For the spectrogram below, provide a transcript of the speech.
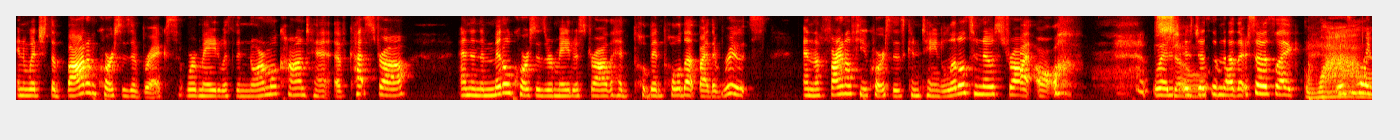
in which the bottom courses of bricks were made with the normal content of cut straw, and then the middle courses were made with straw that had been pulled up by the roots, and the final few courses contained little to no straw at all. Which is just another. So it's like wow. this is like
